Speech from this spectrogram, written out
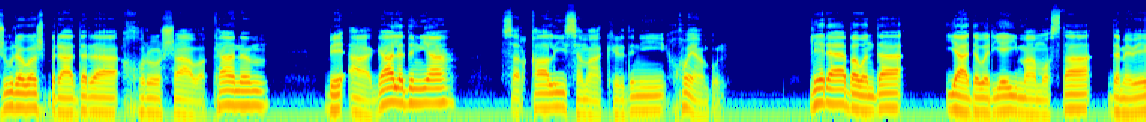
ژوورەوەش برادەرە خرۆشاوەکانم بێ ئاگا لە دنیا، سەرقاڵی سەماکردنی خۆیان بوون. لێرە بەوەندە یادەوەریی مامۆستا دەمەوێ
